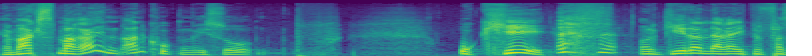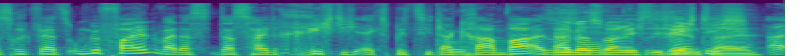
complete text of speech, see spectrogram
Ja, magst du mal rein und angucken? Ich so, okay. und gehe dann da rein, ich bin fast rückwärts umgefallen, weil das, das halt richtig expliziter Kram war. Also Ah, das so war richtig Hentai. Äh,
